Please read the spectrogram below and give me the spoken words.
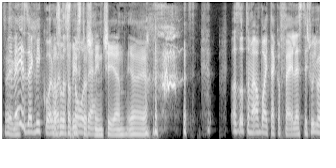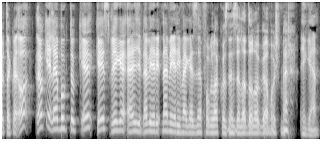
Nézzek, mikor Azóta volt a Snowden. biztos nincs ilyen. Ja, ja azóta már abbajták a fejlesztést, úgy voltak, hogy oh, oké, okay, lebuktuk, kész, vége, egy, nem, éri, nem éri meg ezzel foglalkozni, ezzel a dologgal most már. Igen,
